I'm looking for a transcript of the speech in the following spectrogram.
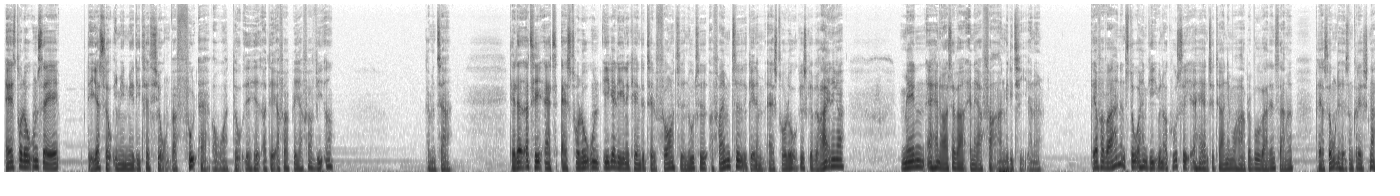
Astrologen sagde, det jeg så i min meditation var fuld af overdådighed, og derfor blev jeg forvirret. Kommentar. Det lader til, at astrologen ikke alene kendte til fortid, nutid og fremtid gennem astrologiske beregninger, men at han også var en erfaren mediterende. Derfor var han en stor hengiven og kunne se, at herren Chaitanya Mahaprabhu var den samme personlighed som Krishna.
